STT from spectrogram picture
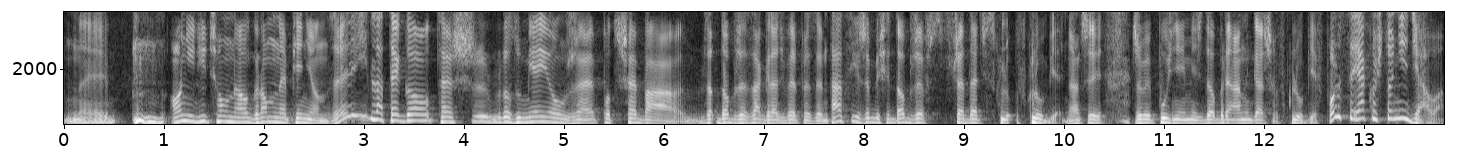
y, oni liczą na ogromne pieniądze i dlatego też rozumieją, że potrzeba dobrze zagrać w reprezentacji, żeby się dobrze sprzedać w klubie. Znaczy, żeby później mieć dobry angaż w klubie. W Polsce jakoś to nie działa.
